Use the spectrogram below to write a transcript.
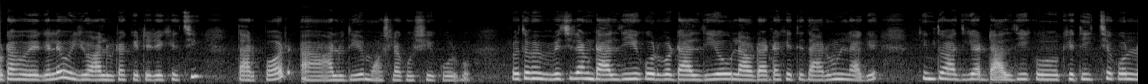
ওটা হয়ে গেলে ওই যে আলুটা কেটে রেখেছি। তারপর আলু দিয়ে মশলা কষিয়ে করব। প্রথমে ভেবেছিলাম ডাল দিয়ে করব, ডাল দিয়েও লাউ ডাঁটা খেতে দারুণ লাগে। কিন্তু আজকে আর ডাল দিয়ে খেতে ইচ্ছে করল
